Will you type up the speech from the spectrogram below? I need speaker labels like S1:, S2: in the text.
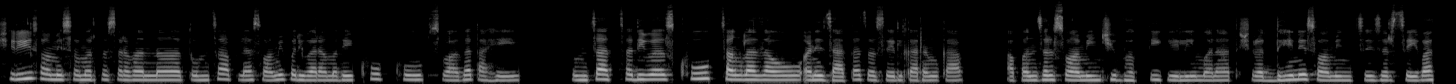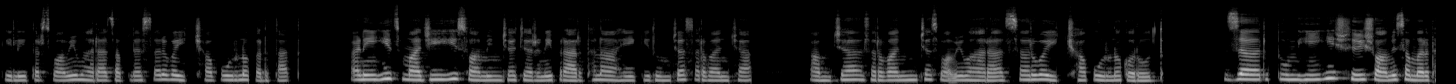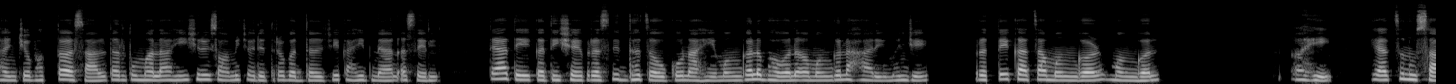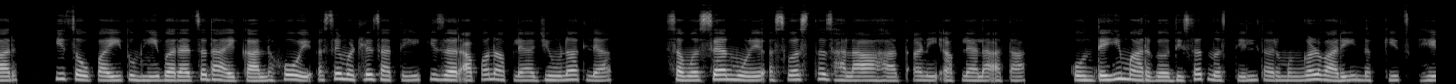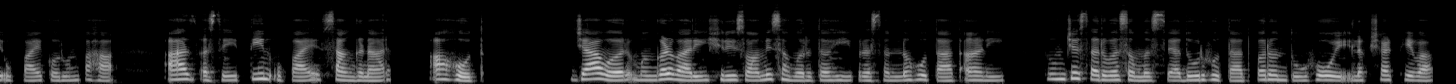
S1: श्री स्वामी समर्थ सर्वांना तुमचं आपल्या स्वामी परिवारामध्ये खूप खूप स्वागत आहे. तुमचा आजचा दिवस खूप चांगला जाओ आणि जाताच असेल कारण का? आपण जर स्वामींची भक्ती केली मनात श्रद्धेने स्वामींची जर सेवा केली तर स्वामी महाराज आपल्या सर्व इच्छा पूर्ण करतात. आणि हीच माझीही स्वामींच्या चरणी प्रार्थना आहे की तुमच्या सर्वांच्या आमच्या सर्वांच्या स्वामी महाराज सर्व इच्छा पूर्ण करोत. जर तुम्हीही श्री स्वामी समर्थांचे भक्त असाल तर तुम्हालाही श्री स्वामी चरित्रबद्दलचे काही ज्ञान असेल. त्यात एक अतिशय प्रसिद्ध चौकोन आहे मंगल भवन अमंगलहारी म्हणजे प्रत्येकाचा मंगळ मंगल आहे. ह्याचनुसार ही चौपाई तुम्ही बऱ्याचदा ऐकाल. होय असे म्हटले जाते की जर आपण आपल्या जीवनातल्या समस्यांमुळे अस्वस्थ झाला आहात आणि आपल्याला आता कोणतेही मार्ग दिसत नसतील तर मंगळवारी नक्कीच हे उपाय करून पहा. आज असे तीन उपाय सांगणार आहोत ज्यावर मंगळवारी श्री स्वामी समर्थही प्रसन्न होतात आणि तुमचे सर्व समस्या दूर होतात. परंतु होय लक्षात ठेवा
